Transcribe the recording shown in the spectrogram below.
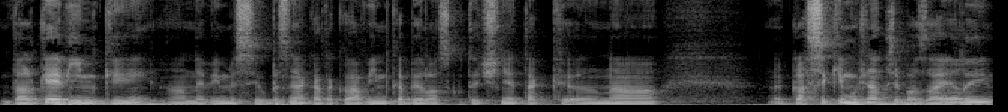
velké výjimky, a nevím, jestli vůbec nějaká taková výjimka byla skutečně, tak eh, na Klasiky možná třeba zajeli,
